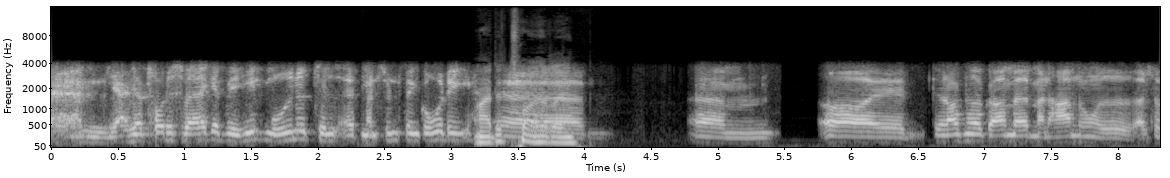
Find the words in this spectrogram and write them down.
Øhm, ja, jeg tror desværre ikke, at vi er helt modne til, at man synes, det er en god idé. Nej, det tror jeg heller ikke. Øhm, og øh, det er nok noget at gøre med, at man har noget, altså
